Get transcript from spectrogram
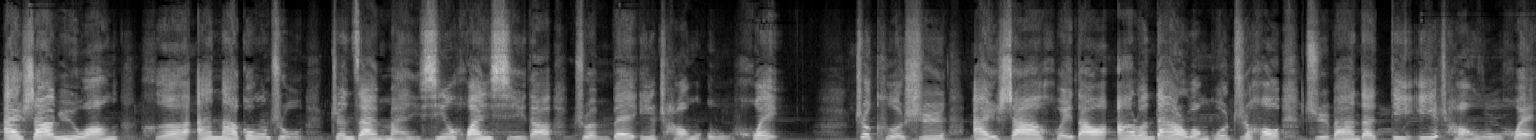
艾莎女王和安娜公主正在满心欢喜地准备一场舞会，这可是艾莎回到阿伦戴尔王国之后举办的第一场舞会。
